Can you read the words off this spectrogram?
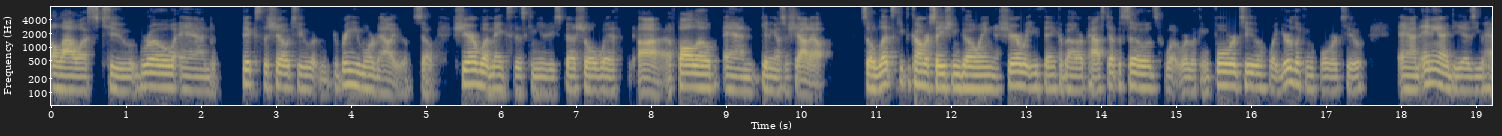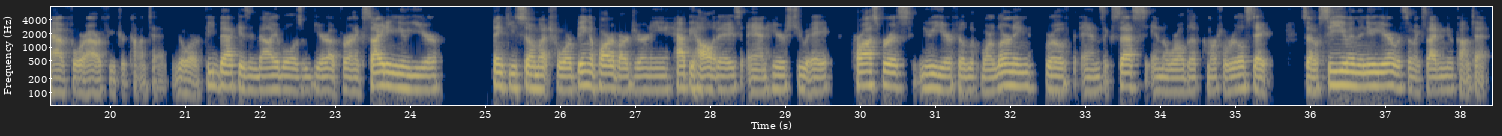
allow us to grow and fix the show to bring you more value. So share what makes this community special with uh, a follow and giving us a shout out. So let's keep the conversation going. Share what you think about our past episodes, what we're looking forward to, what you're looking forward to, and any ideas you have for our future content. Your feedback is invaluable as we gear up for an exciting new year. Thank you so much for being a part of our journey. Happy holidays, and here's to a prosperous new year filled with more learning, growth, and success in the world of commercial real estate. So, see you in the new year with some exciting new content.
